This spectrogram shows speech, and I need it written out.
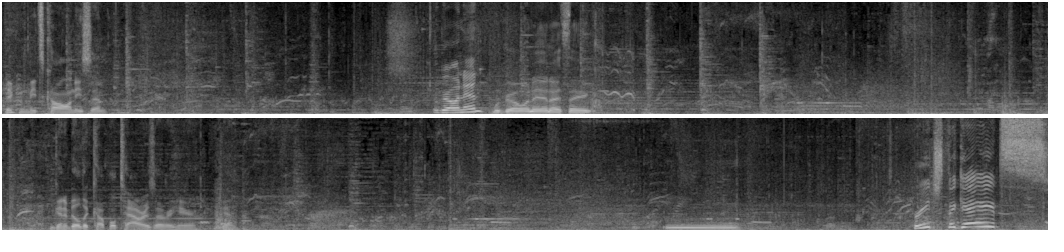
Pikmin meets Colony Sim. We're going in. We're going in, I think. I'm gonna build a couple towers over here. Okay. Breach the gates.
